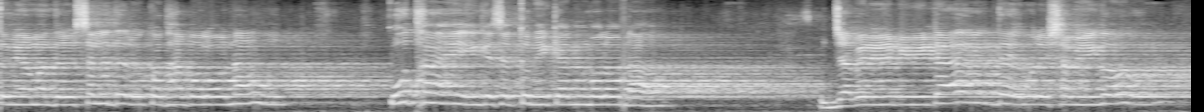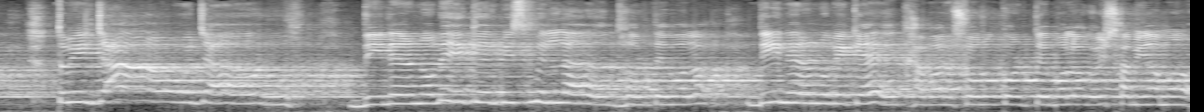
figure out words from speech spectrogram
তুমি আমাদের ছেলেদের কথা বলো না? কোথায় গেছে তুমি কেন বলো না? জাবিরের বলে স্বামী গো, তুমি যাও যাও। দিনের নবীকে বিসমিল্লাহ ধরতে বলো, দিনের নবীকে খাবার শুরু করতে বলো গো স্বামী আমার।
